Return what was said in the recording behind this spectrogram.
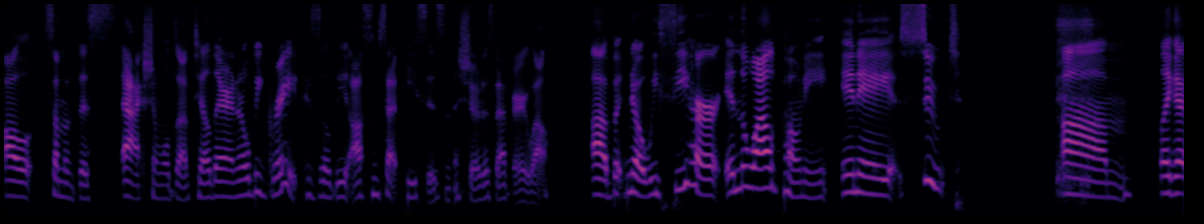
all some of this action will dovetail there, and it'll be great because there'll be awesome set pieces, and the show does that very well. Uh, but no, we see her in the Wild Pony in a suit, um, like a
